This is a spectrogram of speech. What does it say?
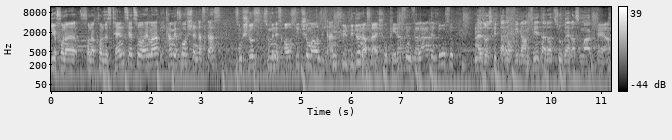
Hier von der, von der Konsistenz jetzt noch einmal. Ich kann mir vorstellen, dass das zum Schluss zumindest aussieht schon mal und sich anfühlt wie Dönerfleisch. Okay, das sind Salate, Soßen. Also es gibt dann noch veganen Feta dazu, wer das mag. Ja.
